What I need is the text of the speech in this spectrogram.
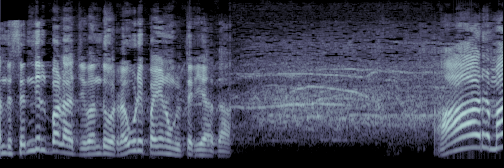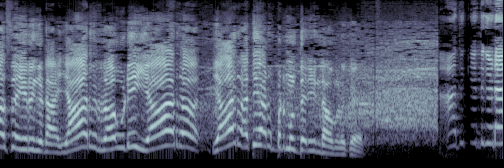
அந்த செந்தில் பாலாஜி வந்து ஒரு ரவுடி பையன் உங்களுக்கு தெரியாதா? ஆறு மாசம் இருங்கடா. யாரு ரவுடி? யாரு யாரு அதிகாரம் படுமோ தெரியும்டா உங்களுக்கு? அதுக்கு எதுக்குடா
